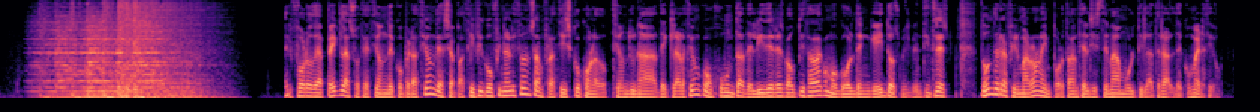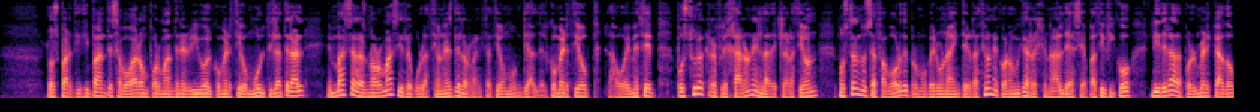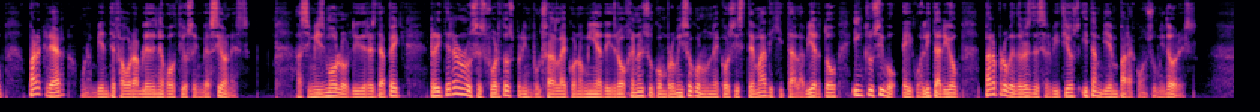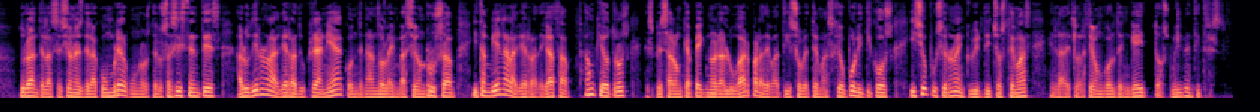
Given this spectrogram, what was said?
El foro de APEC, la Asociación de Cooperación de Asia-Pacífico, finalizó en San Francisco con la adopción de una declaración conjunta de líderes bautizada como Golden Gate 2023, donde reafirmaron la importancia del sistema multilateral de comercio. Los participantes abogaron por mantener vivo el comercio multilateral en base a las normas y regulaciones de la Organización Mundial del Comercio, la OMC, postura que reflejaron en la declaración, mostrándose a favor de promover una integración económica regional de Asia-Pacífico liderada por el mercado para crear un ambiente favorable de negocios e inversiones. Asimismo, los líderes de APEC reiteraron los esfuerzos por impulsar la economía de hidrógeno y su compromiso con un ecosistema digital abierto, inclusivo e igualitario para proveedores de servicios y también para consumidores. Durante las sesiones de la cumbre, algunos de los asistentes aludieron a la guerra de Ucrania, condenando la invasión rusa y también a la guerra de Gaza, aunque otros expresaron que APEC no era el lugar para debatir sobre temas geopolíticos y se opusieron a incluir dichos temas en la declaración Golden Gate 2023.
